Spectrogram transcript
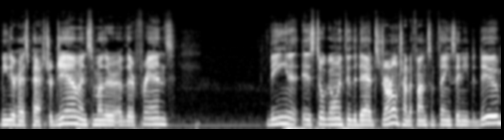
Neither has Pastor Jim and some other of their friends. Dean is still going through the dad's journal, trying to find some things they need to do.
